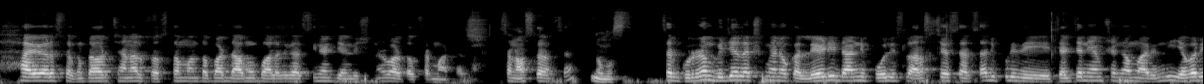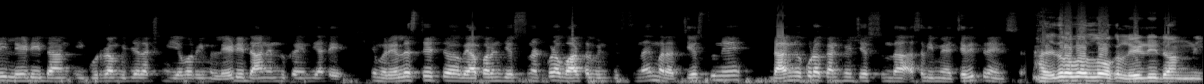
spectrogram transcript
హాయ్ గారు వెల్కమ్ టు అవర్ ఛానల్ ప్రస్తుతం మనతో పాటు దాము బాలాజీ గారు సీనియర్ జర్నలిస్ట్ ఉన్నారు. వారితో ఒకసారి మాట్లాడదాం. సార్ నమస్కారం సార్. నమస్తే. సార్ గుర్రం విజయలక్ష్మి అని ఒక లేడీ డాన్ని పోలీసులు అరెస్ట్ చేస్తారు సార్. ఇప్పుడు ఇది చర్చనీయాంశంగా మారింది. ఎవరి లేడీ డాన్ ఈ గుర్రం విజయలక్ష్మి ఎవరు ఈమె లేడీ డాన్ ఎందుకు అయింది అంటే ఈమె రియల్ ఎస్టేట్ వ్యాపారం చేస్తున్నట్టు కూడా వార్తలు వినిపిస్తున్నాయి. మరి అది చేస్తూనే డాన్గా కూడా కంటిన్యూ చేస్తుందా? అసలు ఈమె చరిత్ర ఏంటి సార్? హైదరాబాద్లో ఒక లేడీ డాన్ని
